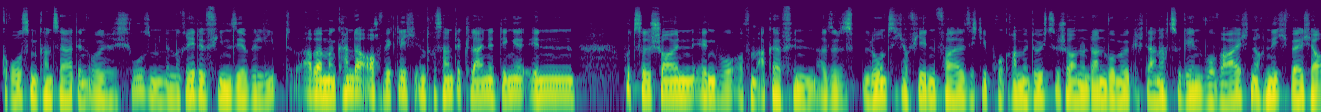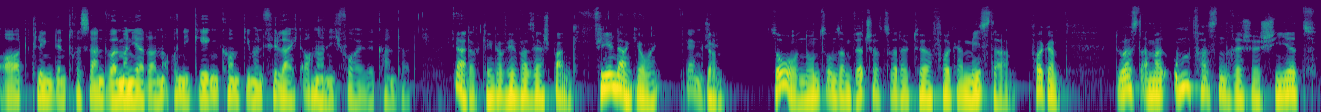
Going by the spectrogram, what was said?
großen Konzerte in Ulrichshusen und in Redefien sehr beliebt. Aber man kann da auch wirklich interessante kleine Dinge in Hutzelscheunen irgendwo auf dem Acker finden. Also das lohnt sich auf jeden Fall, sich die Programme durchzuschauen und dann womöglich danach zu gehen, wo war ich noch nicht, welcher Ort klingt interessant, weil man ja dann auch in die Gegend kommt, die man vielleicht auch noch nicht vorher gekannt hat. Ja, das klingt auf jeden Fall sehr spannend. Vielen Dank, Junge. Gern geschehen. Ja. So, nun zu unserem Wirtschaftsredakteur Volker Meester. Volker, du hast einmal umfassend recherchiert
